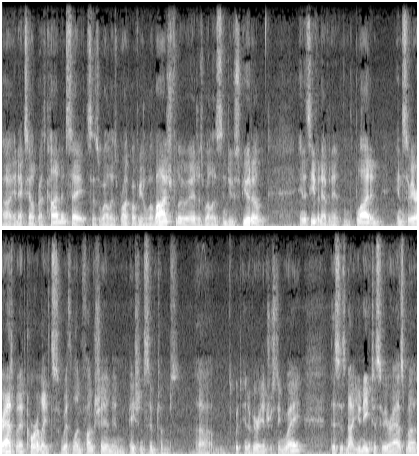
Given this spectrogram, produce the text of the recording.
uh, in exhaled breath condensates, as well as bronchoalveolar lavage fluid, as well as induced sputum. And it's even evident in the blood. And in severe asthma, it correlates with lung function and patient symptoms um, in a very interesting way. This is not unique to severe asthma.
